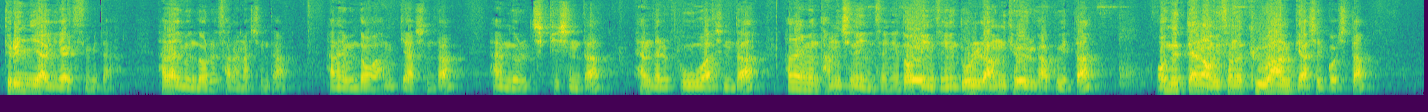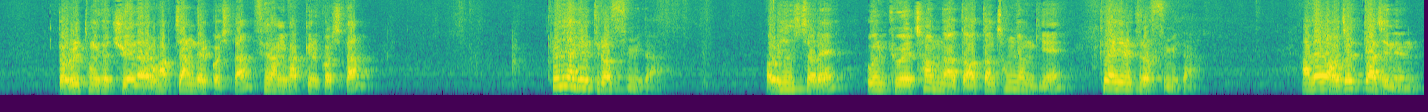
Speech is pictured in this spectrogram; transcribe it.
들은 이야기가 있습니다. 하나님은 너를 사랑하신다. 하나님은 너와 함께 하신다. 하나님 너를 지키신다. 하나님 나를 보호하신다. 하나님은 당신의 인생에 너의 인생에 놀라운 계획을 갖고 있다. 어느 때나 어디서는 그와 함께 하실 것이다. 너를 통해서 주의 나라가 확장될 것이다. 세상이 바뀔 것이다. 그런 이야기를 들었습니다. 어린 시절에 혹은 교회 처음 나왔던 어떤 청년기에 그 이야기를 들었습니다. 아, 내가 어제까지는,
